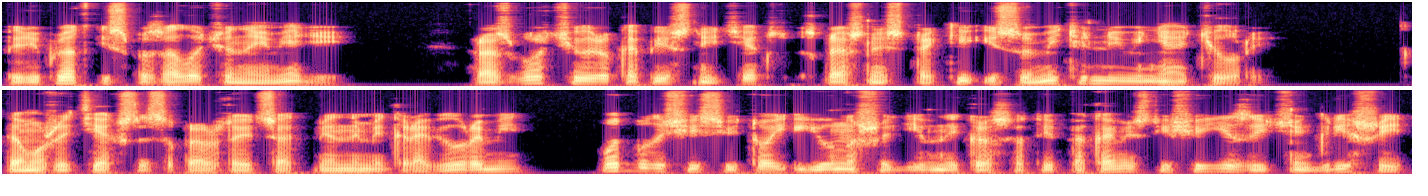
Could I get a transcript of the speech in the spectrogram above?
переплет из позолоченной меди, разборчивый рукописный текст с красной строки и сумительные миниатюры. К тому же тексты сопровождаются отменными гравюрами. Вот будущий святой юноша дивной красоты, пока мест еще язычник грешит,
